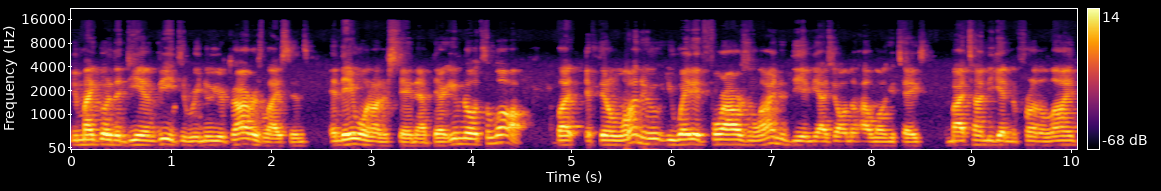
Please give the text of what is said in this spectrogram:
You might go to the DMV to renew your driver's license, and they won't understand that there, even though it's a law. But if they don't want to, you waited four hours in line at DMV, as you all know how long it takes. And by the time you get in the front of the line,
